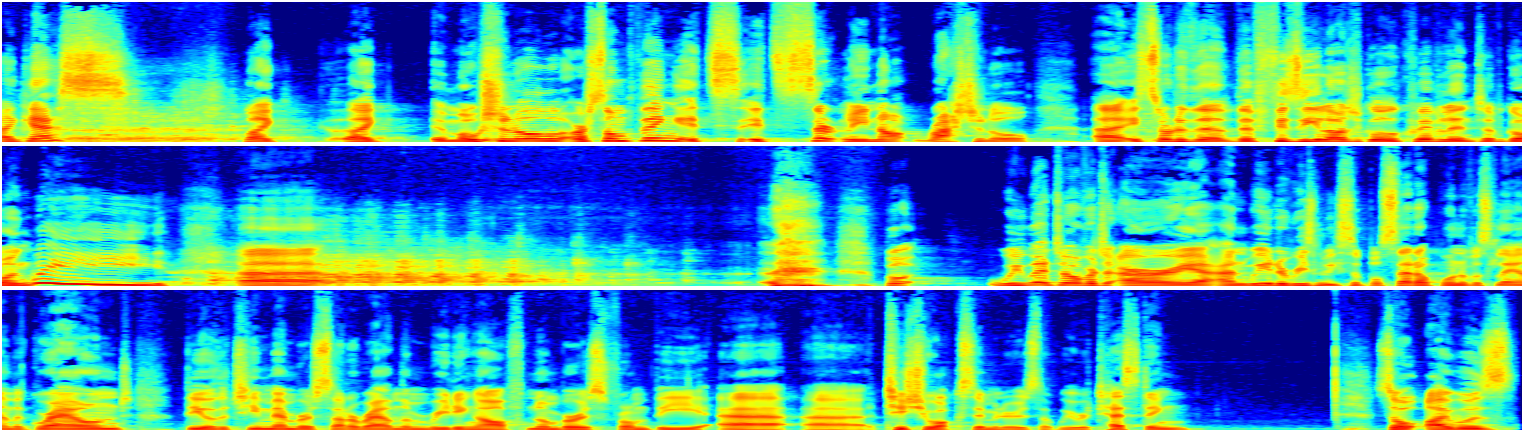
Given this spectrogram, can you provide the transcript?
I guess. like, like emotional or something. It's it's certainly not rational. Uh, it's sort of the, the physiological equivalent of going wee. Uh, but we went over to our area and we had a reasonably simple setup. One of us lay on the ground. The other team members sat around them reading off numbers from the uh, uh, tissue oximeters that we were testing. So I was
